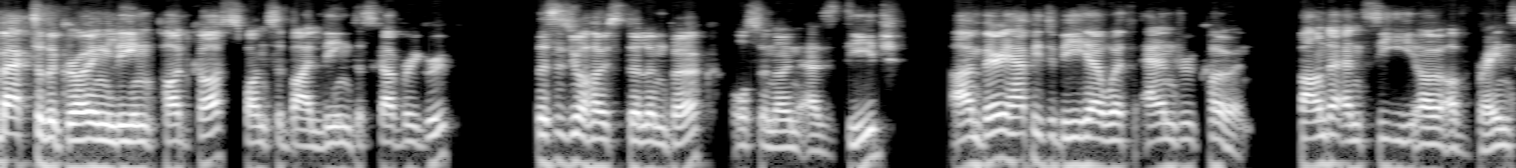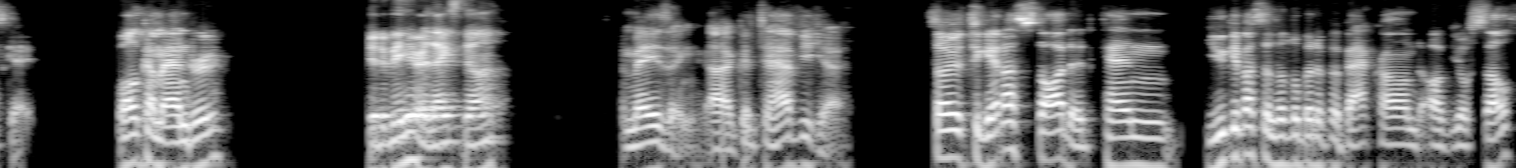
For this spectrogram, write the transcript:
back to the Growing Lean podcast, sponsored by Lean Discovery Group. This is your host, Dylan Burke, also known as Deej. I'm very happy to be here with Andrew Cohen, founder and CEO of Brainscape. Welcome, Andrew. Good to be here. Thanks, Dylan. Amazing. Uh, good to have you here. So, to get us started, can you give us a little bit of a background of yourself,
